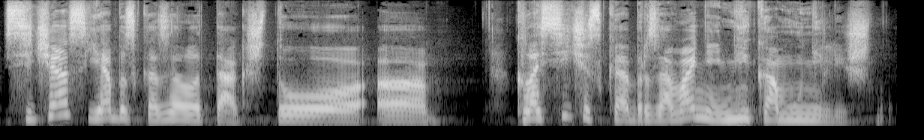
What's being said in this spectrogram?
Сейчас я бы сказала так, что э, классическое образование никому не лишнее.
